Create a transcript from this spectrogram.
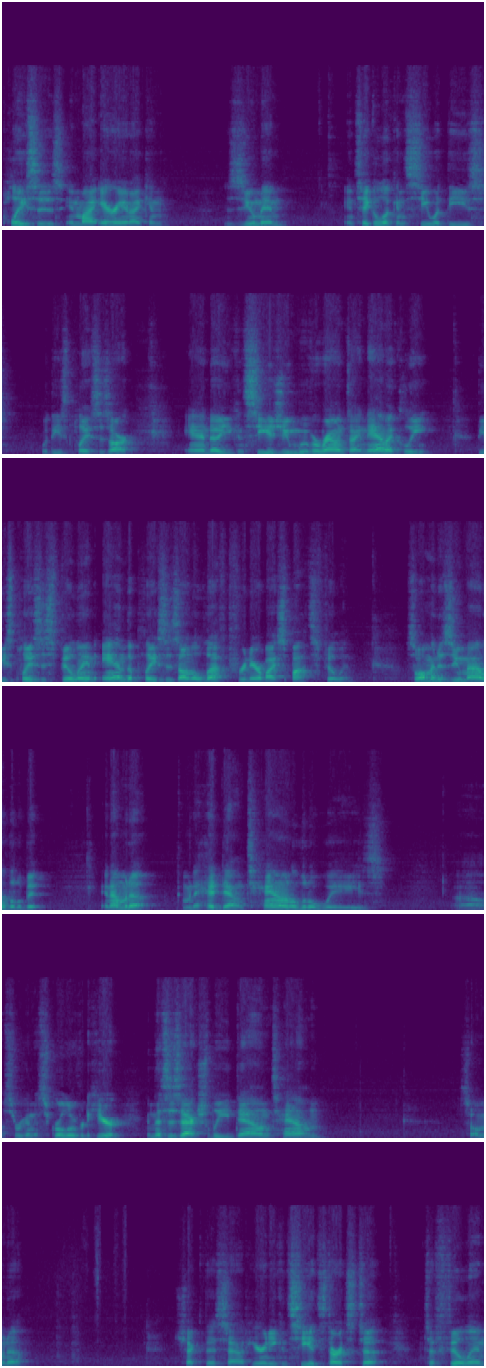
places in my area, and I can zoom in and take a look and see what these what these places are. And uh, you can see as you move around dynamically, these places fill in, and the places on the left for nearby spots fill in. So I'm going to zoom out a little bit, and I'm going to I'm going to head downtown a little ways uh, so we're going to scroll over to here, and this is actually downtown. So I'm going to check this out here, and you can see it starts to, to fill in.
